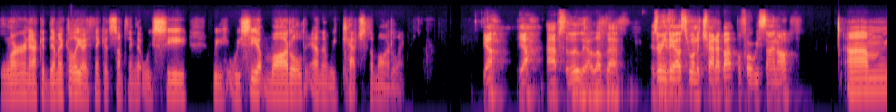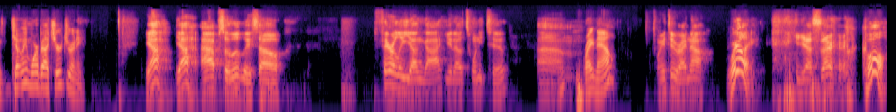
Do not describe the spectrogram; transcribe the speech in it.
learn academically i think it's something that we see we we see it modeled and then we catch the modeling yeah yeah absolutely i love that is there anything else you want to chat about before we sign off? Um, tell me more about your journey. Yeah, yeah, absolutely. So, fairly young guy, you know, 22. Um, right now? 22 right now. Really? yes, sir. Cool.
